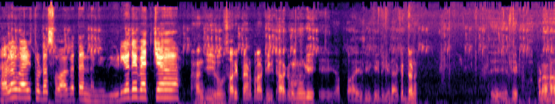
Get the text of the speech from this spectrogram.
ਹੈਲੋ ਗਾਇਸ ਤੁਹਾਡਾ ਸਵਾਗਤ ਹੈ ਨਵੀਂ ਵੀਡੀਓ ਦੇ ਵਿੱਚ। ਹਾਂਜੀ, ਹੋਰ ਸਾਰੇ ਭੈਣ ਭਰਾ ਠੀਕ ਠਾਕ ਹੋਵੋਗੇ? ਤੇ ਆਪਾਂ ਆਏ ਸੀ ਖੇਤ ਗੇੜਾ ਕੱਢਣ। ਤੇ ਦੇਖੋ ਆਪਣਾ ਹਾ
